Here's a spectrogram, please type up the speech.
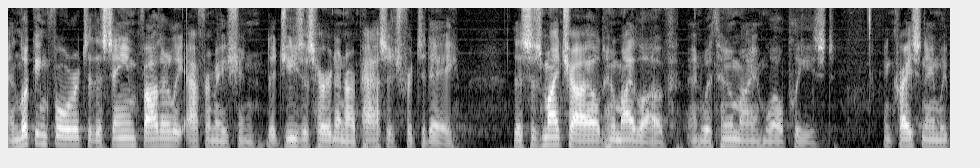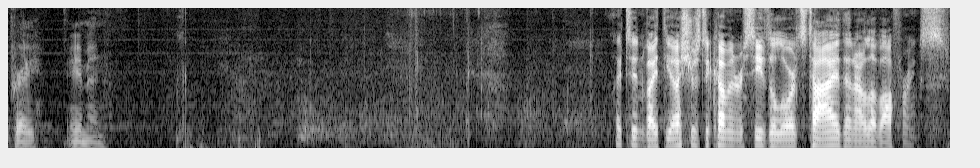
and looking forward to the same fatherly affirmation that Jesus heard in our passage for today. This is my child whom I love and with whom I am well pleased. In Christ's name we pray. Amen. I'd like to invite the ushers to come and receive the Lord's tithe and our love offerings.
